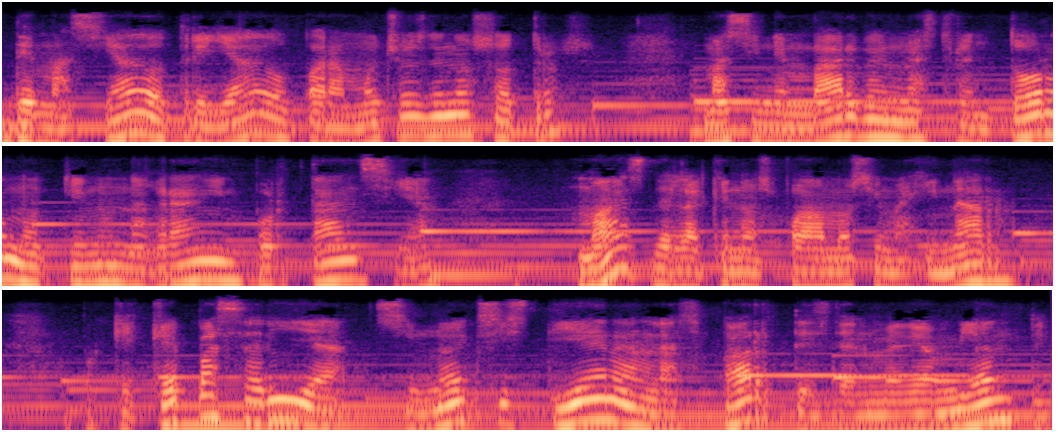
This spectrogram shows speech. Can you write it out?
demasiado trillado para muchos de nosotros, mas sin embargo en nuestro entorno tiene una gran importancia, más de la que nos podamos imaginar. Porque ¿qué pasaría si no existieran las partes del medio ambiente?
